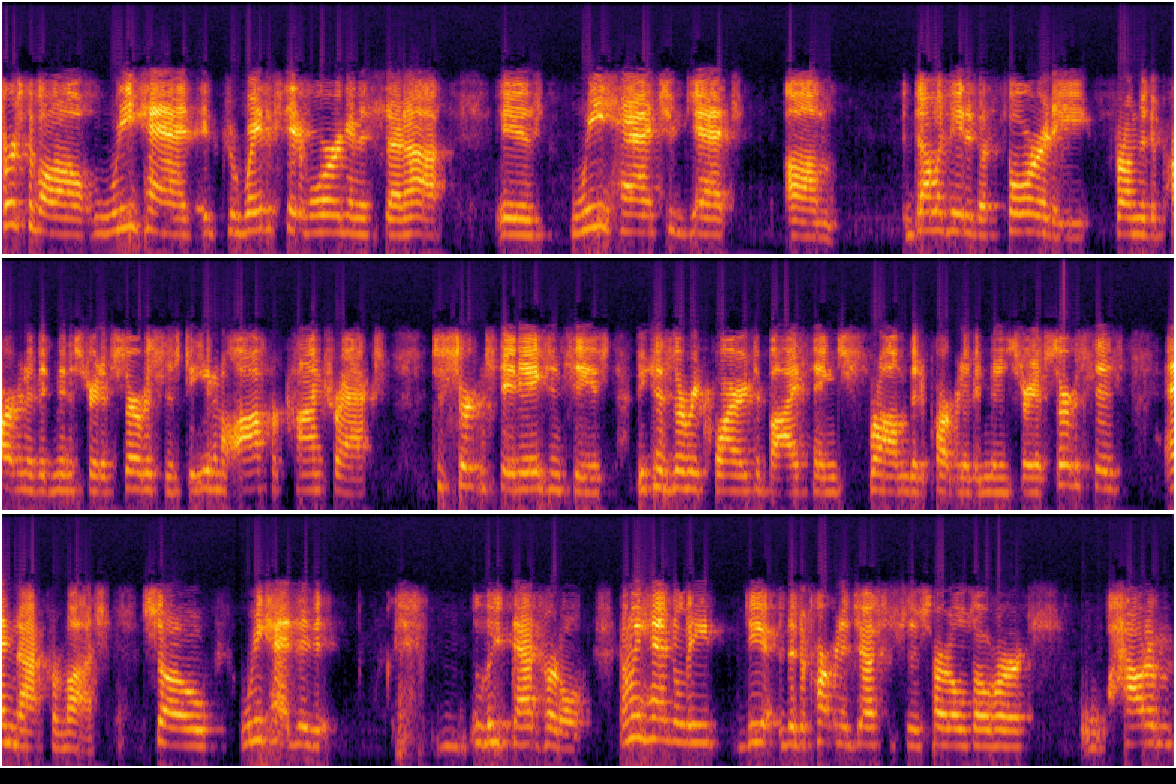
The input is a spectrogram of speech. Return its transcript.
first of all, we had, the way the state of Oregon is set up is we had to get um, delegated authority from the Department of Administrative Services to even offer contracts to certain state agencies because they're required to buy things from the Department of Administrative Services and not from us. So we had to leap that hurdle. And we had to leap the, the Department of Justice's hurdles over how to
